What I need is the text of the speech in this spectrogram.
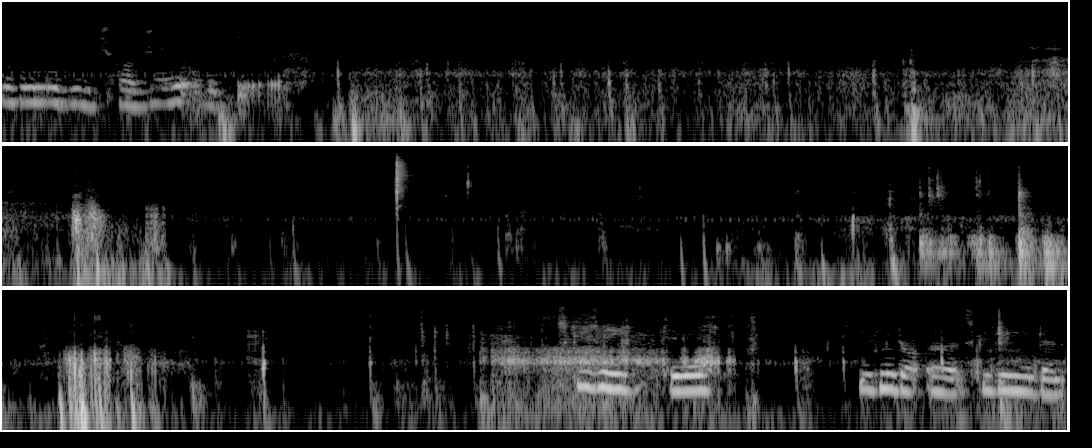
We're gonna move the charger over there. Excuse me. Excuse me, uh, excuse me, done.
